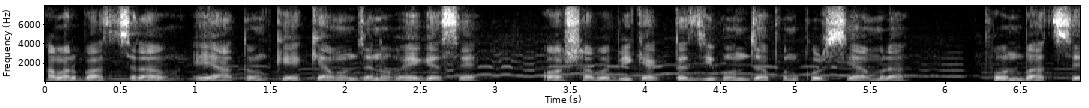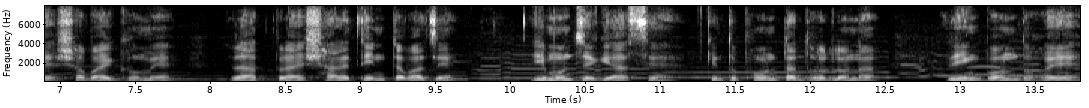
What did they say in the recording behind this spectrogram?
আমার বাচ্চারাও এই আতঙ্কে কেমন যেন হয়ে গেছে। অস্বাভাবিক একটা জীবন যাপন করছি আমরা। ফোন বাজছে, সবাই ঘুমে। রাত প্রায় সাড়ে তিনটা বাজে। ইমন জেগে আছে, কিন্তু ফোনটা ধরলো না। রিং বন্ধ হয়ে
